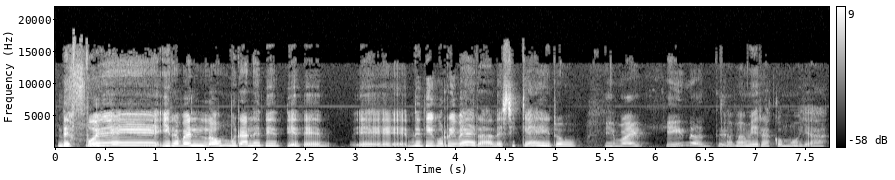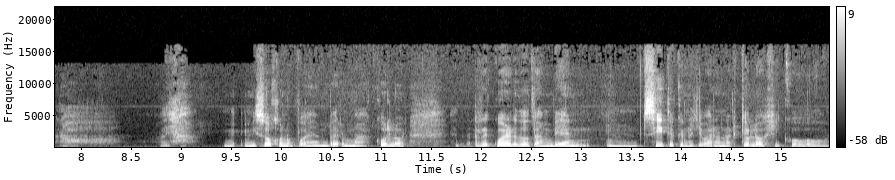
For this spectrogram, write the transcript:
Después ir a ver los murales de, de- de, eh, de Diego Rivera, de Siqueiro. Imagínate. Para mí era como ya, oh, ya, mis ojos no pueden ver más color. Recuerdo también un sitio que nos llevaron arqueológico,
